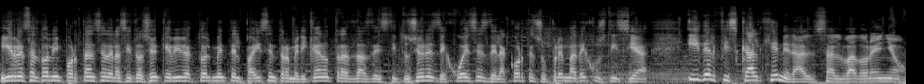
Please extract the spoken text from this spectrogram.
y resaltó la importancia de la situación que vive actualmente el país centroamericano tras las destituciones de jueces de la Corte Suprema de Justicia y del fiscal general salvadoreño.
